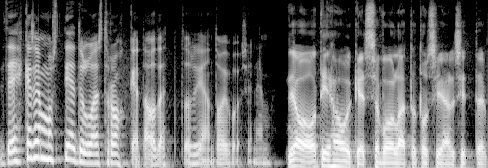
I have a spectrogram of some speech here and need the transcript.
Et ehkä semmoista tietynlaista rohkeata otetta tosiaan toivoisin enemmän. Joo, oot ihan oikeassa. Se voi olla, että tosiaan sitten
